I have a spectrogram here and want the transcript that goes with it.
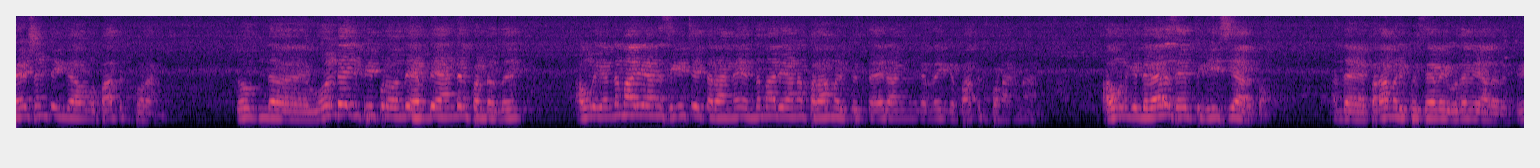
பேஷண்ட் இங்க அவங்க பார்த்துட்டு போறாங்க. ஸோ இந்த ஓல்டேஜ் பீப்புளை வந்து எப்படி ஹேண்டில் பண்றது? அவங்களுக்கு எந்த மாதிரியான சிகிச்சை தராங்க? எந்த மாதிரியான பராமரிப்பு தராங்கிறத இங்க பார்த்துட்டு போனாங்கன்னா அவங்களுக்கு இந்த வேலை செய்யறதுக்கு ஈஸியா இருக்கும். அந்த பராமரிப்பு சேவை உதவியாளருக்கு.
